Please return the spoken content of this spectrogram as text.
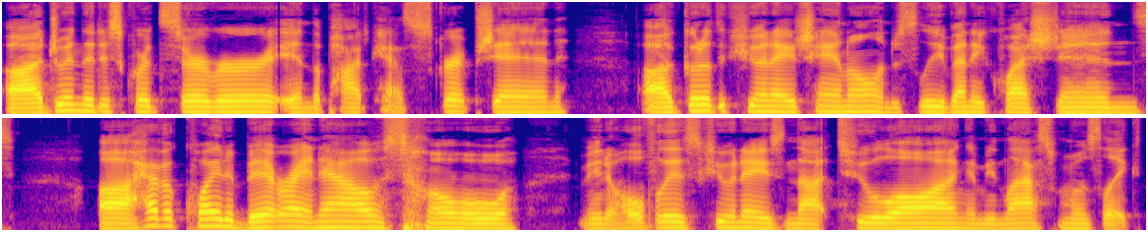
uh, join the Discord server in the podcast description uh, go to the Q&A channel and just leave any questions. Uh, I have it quite a bit right now, so I mean, hopefully this Q&A is not too long. I mean, last one was like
